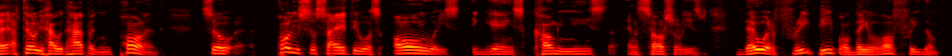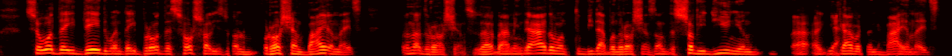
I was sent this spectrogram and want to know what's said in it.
I'll tell you how it happened in Poland. So Polish society was always against communism and socialism. They were free people. They love freedom. So what they did when they brought the socialism on Russian bayonets, well, not Russians. I mean, I don't want to beat up on Russians, on the Soviet Union uh, yeah. government bayonets.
